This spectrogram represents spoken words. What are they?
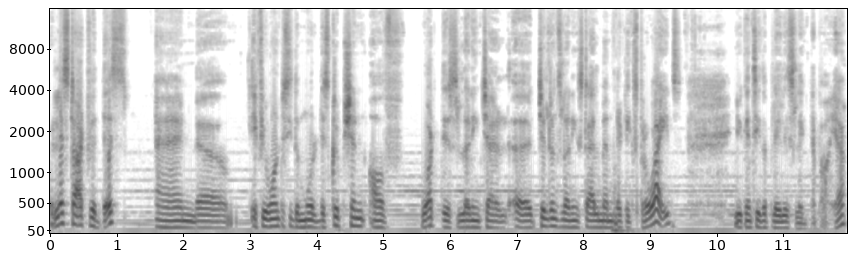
But let's start with this. And uh, if you want to see the more description of what this learning child uh, children's learning style memletics provides you can see the playlist linked above yeah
